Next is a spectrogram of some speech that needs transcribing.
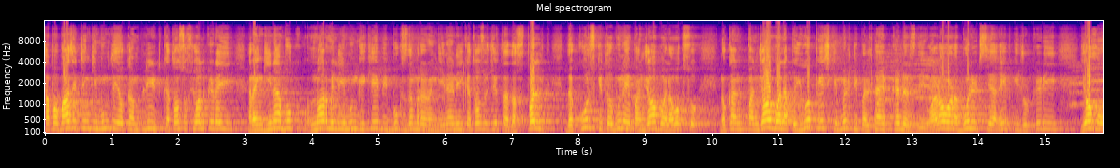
خپه بازي ټینګ کې مونږ ته یو کمپلیټ کته سو خیال کړی رنگینا بوک نارملی مونږ کې به بوکس دمر رنگینا نه کته سو چیرته د خپل د کورس کتابونه پنجاب ولا وکسو نو کان پنجاب ولا په یو پیج کې ملټیپل ټایپ کلرز دی وړه وړه بولټس یا غیب کې جوړ کړي یو خو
